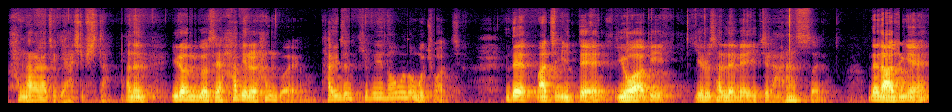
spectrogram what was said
한 나라가 되게 하십시다. 하는 이런 것에 합의를 한 거예요. 다윗은 기분이 너무너무 좋았죠. 근데 마침 이때 요압이 예루살렘에 있질 않았어요. 근데 나중에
